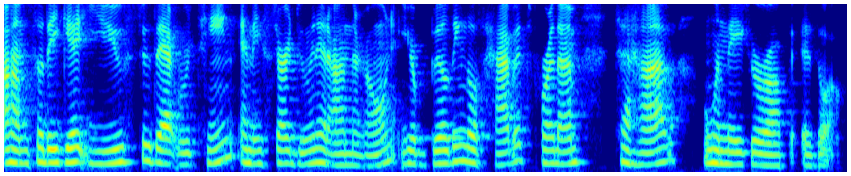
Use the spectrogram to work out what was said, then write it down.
Um, so they get used to that routine and they start doing it on their own. You're building those habits for them to have when they grow up as well.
